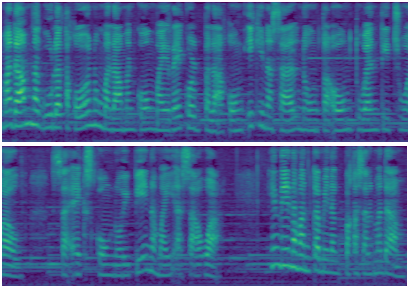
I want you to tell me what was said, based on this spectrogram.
Madam, nagulat ako nung malaman kong may record pala akong ikinasal noong taong 2012 sa ex kong Noipi na may asawa. Hindi naman kami nagpakasal, madam,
